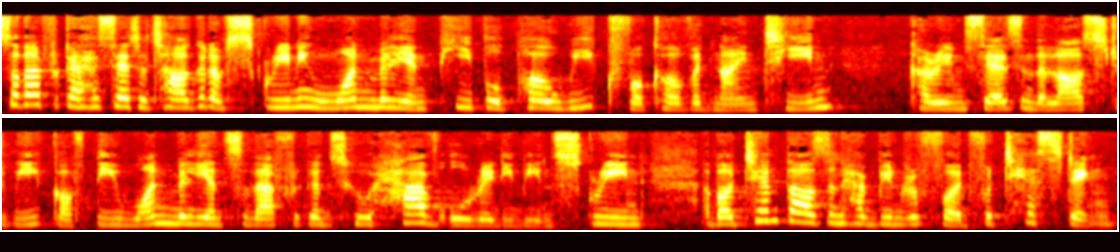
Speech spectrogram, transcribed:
South Africa has set a target of screening 1 million people per week for COVID 19. Karim says in the last week, of the 1 million South Africans who have already been screened, about 10,000 have been referred for testing.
